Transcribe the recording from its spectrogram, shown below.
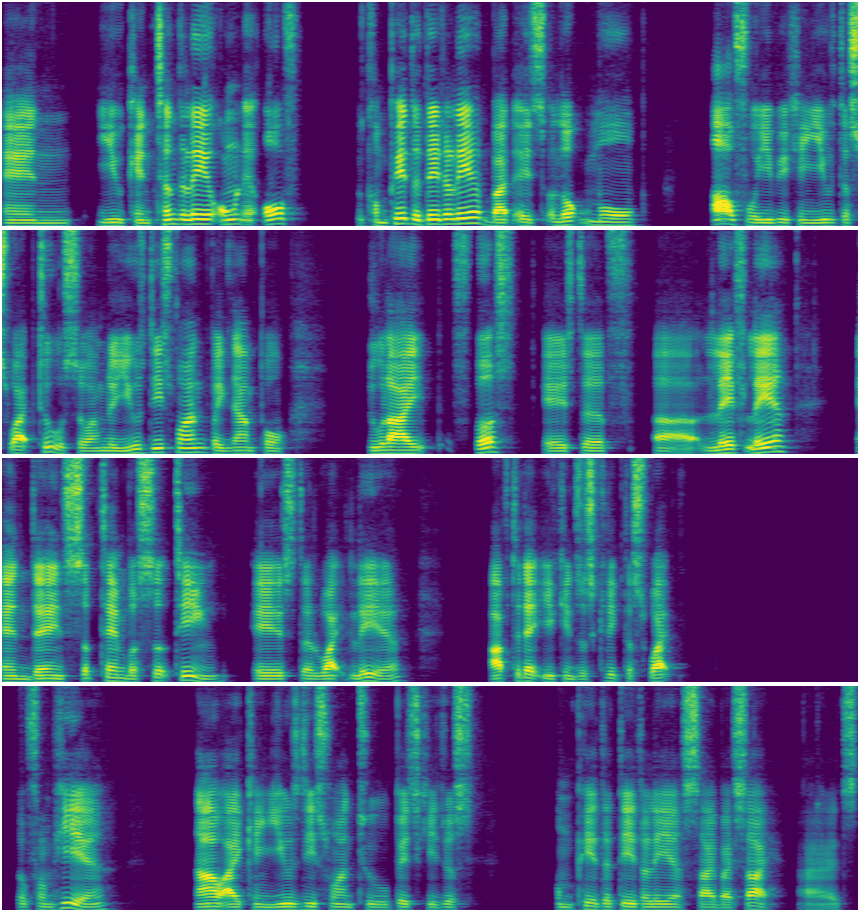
and you can turn the layer on and off to compare the data layer, but it's a lot more powerful if you can use the swipe tool. So I'm going to use this one, for example, July 1st is the uh, left layer, and then September 13 is the right layer. After that, you can just click the swipe so from here, now I can use this one to basically just compare the data layer side by side. Uh, it's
